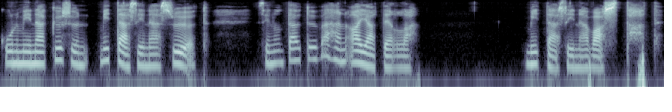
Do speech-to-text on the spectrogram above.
Kun minä kysyn, mitä sinä syöt, sinun täytyy vähän ajatella, mitä sinä vastaat.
